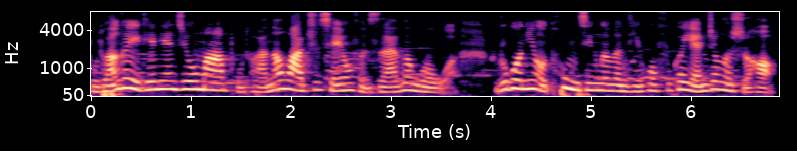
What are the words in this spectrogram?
蒲团可以天天灸吗？蒲团的话，之前有粉丝来问过我，如果你有痛经的问题或妇科炎症的时候，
